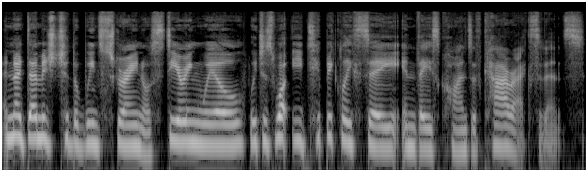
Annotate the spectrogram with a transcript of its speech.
and no damage to the windscreen or steering wheel, which is what you typically see in these kinds of car accidents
